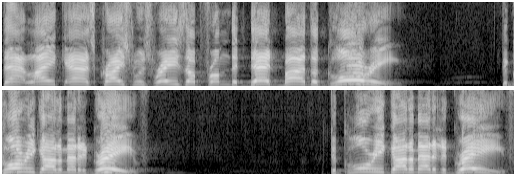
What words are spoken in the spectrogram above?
That, like as Christ was raised up from the dead by the glory, the glory got him out of the grave. The glory got him out of the grave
